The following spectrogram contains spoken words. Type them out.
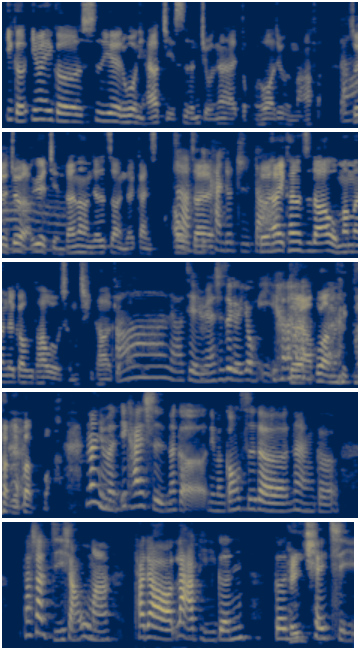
一个，因为一个事业，如果你还要解释很久，人家才懂的话，就很麻烦。所以最好越简单，让人家就知道你在干什么。啊，我在一看就知道。对他一看就知道啊，我慢慢再告诉他我有什么其他的就好。啊，了解，原来是这个用意。对啊，不然没不然没办法。那你们一开始那个你们公司的那个，它算吉祥物吗？它叫蜡皮跟。跟黑棋，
